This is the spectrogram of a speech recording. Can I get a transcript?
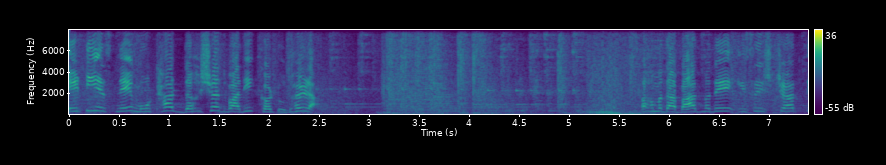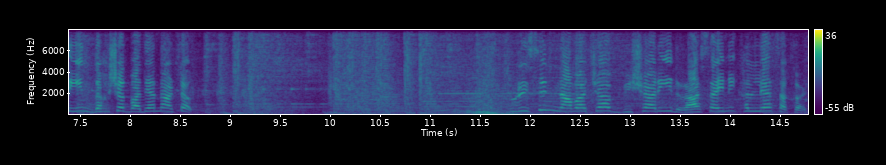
एटीएसने मोठा दहशतवादी कट उधळला. अहमदाबादमध्ये इसिसच्या तीन दहशतवाद्यांना अटक. रिसिन नावाच्या विषारी रासायनिक हल्ल्याचा कट.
